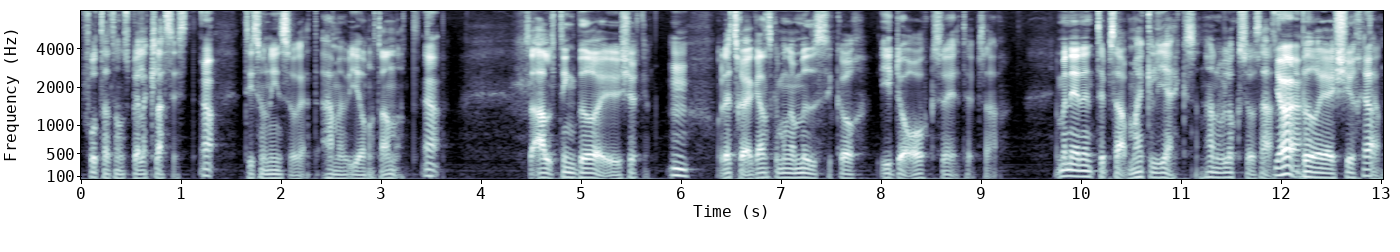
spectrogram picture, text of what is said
fortsatte hon spela klassiskt. Ja. Tills hon insåg att, ja men vi gör något annat. Ja. Så allting börjar ju i kyrkan. Och det tror jag ganska många musiker idag också är typ så här. Men är det inte typ såhär Michael Jackson? Han är väl också såhär, Ja, ja. börja i kyrkan.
